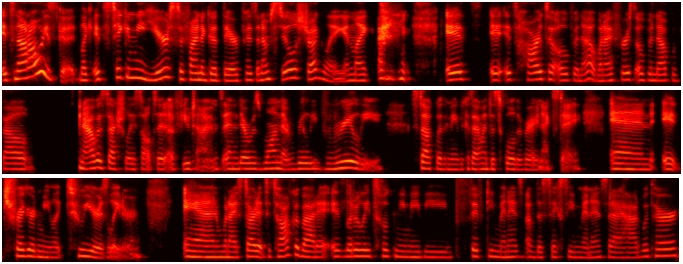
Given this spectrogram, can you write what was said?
it's not always good. Like it's taken me years to find a good therapist and I'm still struggling. And like it's it, it's hard to open up. When I first opened up about and I was sexually assaulted a few times and there was one that really really stuck with me because I went to school the very next day and it triggered me like 2 years later. And when I started to talk about it, it literally took me maybe 50 minutes of the 60 minutes that I had with her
